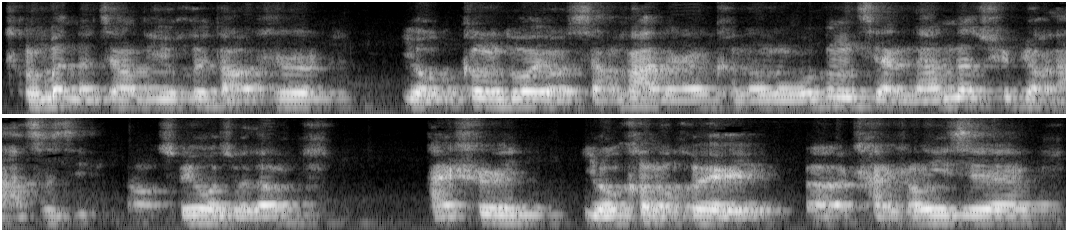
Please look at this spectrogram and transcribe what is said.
成本的降低会导致。有更多有想法的人，可能能够更简单的去表达自己啊，所以我觉得还是有可能会呃产生一些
